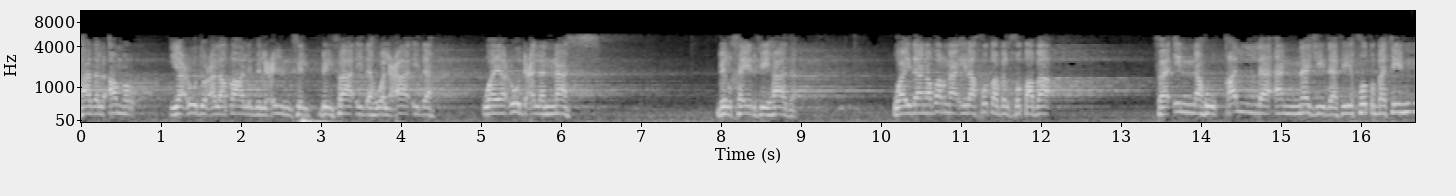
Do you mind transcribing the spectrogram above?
هذا الأمر يعود على طالب العلم بالفائدة والعائدة ويعود على الناس بالخير في هذا. وإذا نظرنا إلى خطب الخطباء فإنه قل أن نجد في خطبة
